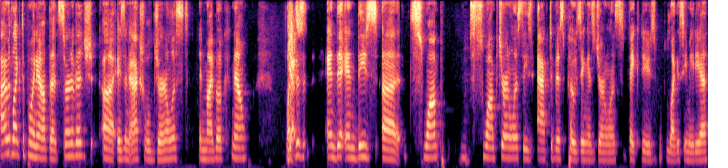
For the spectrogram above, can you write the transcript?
I would like to point out that Cernovich uh, is an actual journalist in my book now. Like Yes. this is, and the, and these uh, swamp swamp journalists, these activists posing as journalists, fake news, legacy media,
